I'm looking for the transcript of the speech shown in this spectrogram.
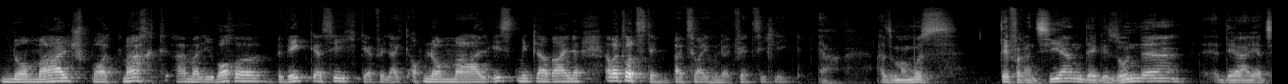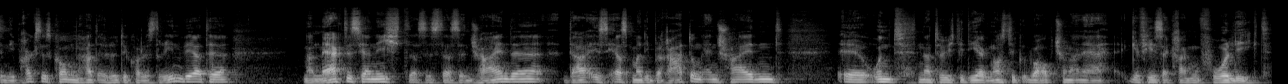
normal Sport macht, einmal die Woche bewegt er sich, der vielleicht auch normal ist mittlerweile, aber trotzdem bei 240 liegt. Ja, also man muss differenzieren. Der Gesunde der jetzt in die Praxis kommt, hat erhöhte Cholesterinwerte. Man merkt es ja nicht, das ist das Entscheidende. Da ist erstmal die Beratung entscheidend äh, und natürlich die Diagnostik überhaupt schon einer Gefäßerkrankung vorliegt.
